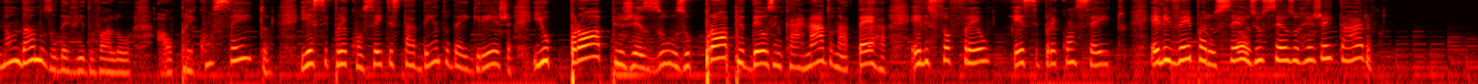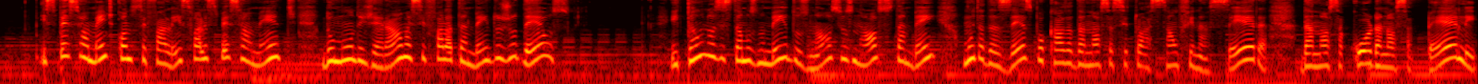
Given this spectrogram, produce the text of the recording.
Não damos o devido valor ao preconceito. E esse preconceito está dentro da igreja. E o próprio Jesus, o próprio Deus encarnado na terra, ele sofreu esse preconceito. Ele veio para os seus e os seus o rejeitaram. Especialmente quando se fala isso, fala especialmente do mundo em geral, mas se fala também dos judeus. Então nós estamos no meio dos nossos e os nossos também, muitas das vezes por causa da nossa situação financeira, da nossa cor da nossa pele,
